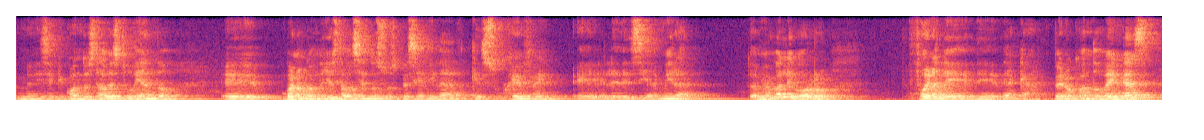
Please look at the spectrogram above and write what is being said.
me dice que cuando estaba estudiando, eh, bueno, cuando yo estaba haciendo su especialidad, que su jefe le decía, mira, a mí me vale gorro fuera de, de, de, acá, pero cuando vengas,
